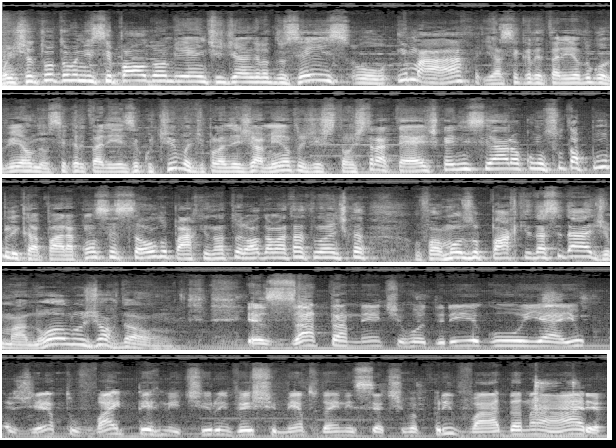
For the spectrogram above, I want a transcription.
O Instituto Municipal do Ambiente de Angra dos Reis, o IMAR, e a Secretaria do Governo, Secretaria Executiva de Planejamento e Gestão Estratégica, iniciaram a consulta pública para a concessão do Parque Natural da Mata Atlântica, o famoso Parque da Cidade, Manolo Jordão. Exatamente, Rodrigo. E aí o projeto vai permitir o investimento da iniciativa privada na área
